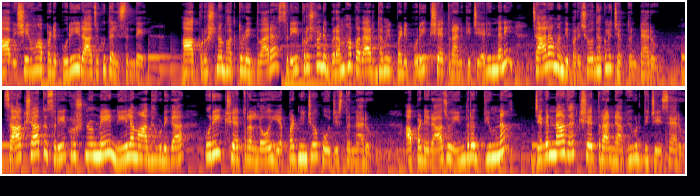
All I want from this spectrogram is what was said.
ఆ విషయం అప్పటి పురీ రాజుకు తెలిసిందే. ఆ కృష్ణ భక్తుడి ద్వారా శ్రీకృష్ణుడి బ్రహ్మ పదార్థం ఇప్పటి పురీ క్షేత్రానికి చేరిందని చాలామంది పరిశోధకులు చెప్తుంటారు. సాక్షాత్ శ్రీకృష్ణుణ్ణే నీలమాధవుడిగా పురీ క్షేత్రంలో ఎప్పటినుంచో పూజిస్తున్నారు. అప్పటి రాజు ఇంద్రద్యుమ్న జగన్నాథ క్షేత్రాన్ని అభివృద్ధి చేశారు.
